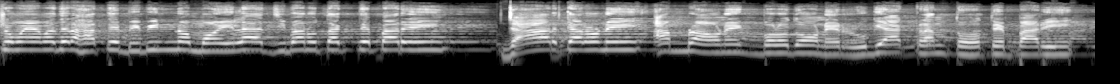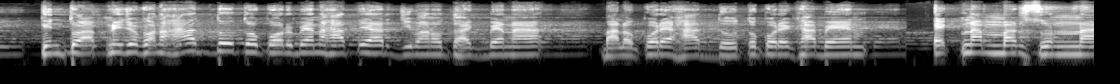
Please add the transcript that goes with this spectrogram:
সময় আমাদের হাতে বিভিন্ন ময়লা জীবাণু থাকতে পারে, যার কারণে আমরা অনেক বড় ধরনের রোগে আক্রান্ত হতে পারি। কিন্তু আপনি যখন হাত ধৌত করবেন, হাতে আর জীবাণু থাকবে না। ভালো করে হাত ধৌত করে খাবেন। এক নাম্বার সুন্না।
